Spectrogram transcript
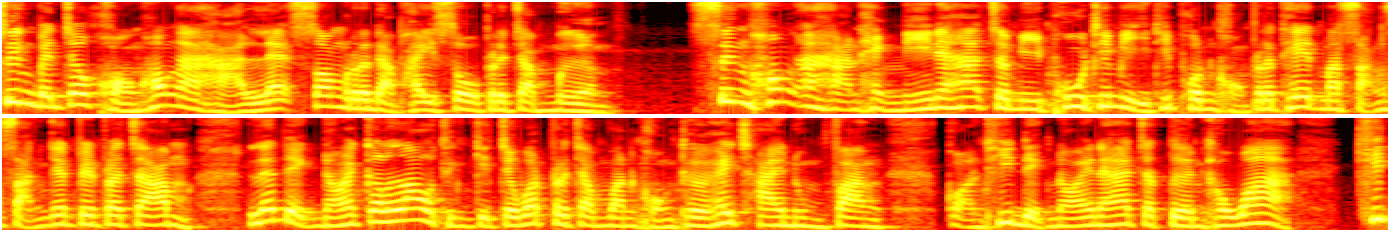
ซึ่งเป็นเจ้าของห้องอาหารและซ่องระดับไฮโซประจำเมืองซึ่งห้องอาหารแห่งนี้นะฮะจะมีผู้ที่มีอิทธิพลของประเทศมาสังสรรค์กันเป็นประจำ และเด็กน้อยก็เล่าถึงกิจวัตรประจำวันของเธอให้ชายหนุ่มฟัง ก่อนที่เด็กน้อยนะฮะจะเตือนเขาว่า คิด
